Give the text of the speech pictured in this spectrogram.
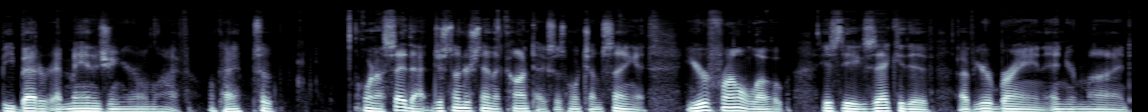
be better at managing your own life. Okay. So when I say that, just understand the context in which I'm saying it. Your frontal lobe is the executive of your brain and your mind,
